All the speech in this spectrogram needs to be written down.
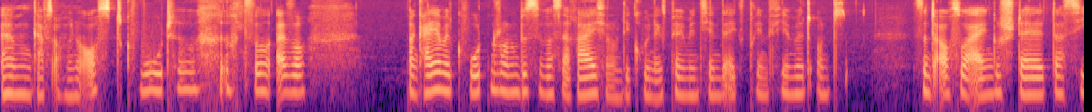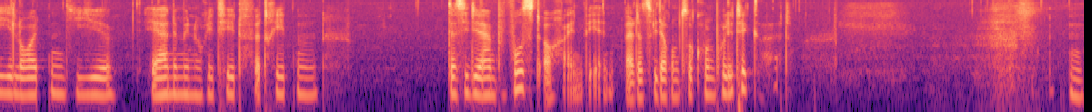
Ähm, gab es auch mal eine Ostquote und so. Also man kann ja mit Quoten schon ein bisschen was erreichen und die Grünen experimentieren da extrem viel mit und sind auch so eingestellt, dass sie Leuten, die eher eine Minorität vertreten, dass sie die dann bewusst auch einwählen, weil das wiederum zur grünen Politik gehört. Hm.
